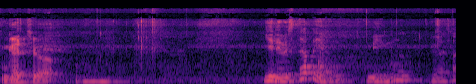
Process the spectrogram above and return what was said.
enggak cok. Iya dewasa apa ya? Bingung dewasa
